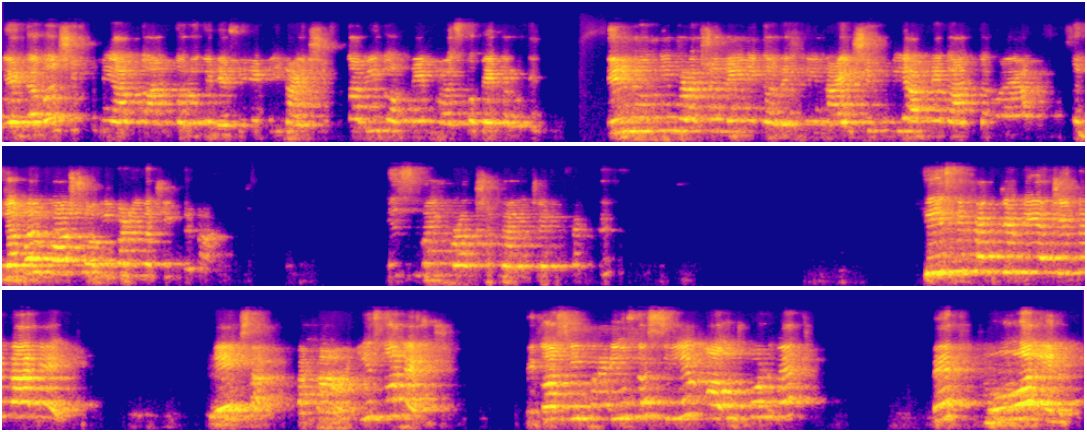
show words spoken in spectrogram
करवाओगे डबल शिफ्ट में आप काम करोगे डेफिनेटली नाइट शिफ्ट का भी तो अपने एम्प्लॉयज़ को पे करोगे। दिन में उतनी प्रोडक्शन नहीं निकल रही थी नाइट शिफ्ट भी आपने काम करवाया। तो डबल कॉस्ट होगी but you achieve the target is my production manager effective he is effectively achieved the target एक साथ हाँ he is not efficient because he produced the same output with with more input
